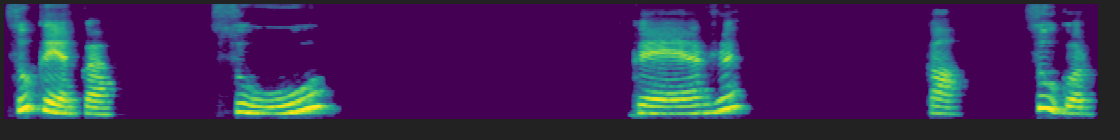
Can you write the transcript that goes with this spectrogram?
Цукерка. Су. Кер. Ка. Цукор.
